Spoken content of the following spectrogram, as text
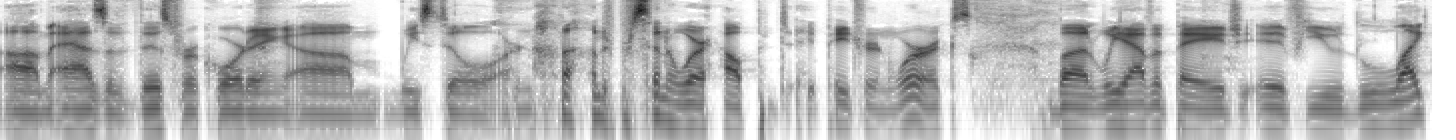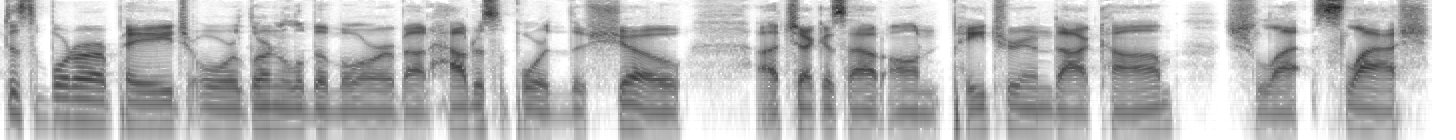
um, as of this recording. Um, we still are not 100 percent aware how Pat- Patreon works, but we have a page. If you'd like to support our page or learn a little bit more about how to support the show, uh, check us out on patreon.com slash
